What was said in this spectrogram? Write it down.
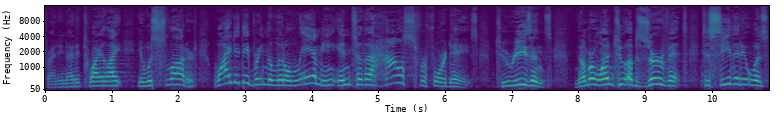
Friday night at twilight, it was slaughtered. Why did they bring the little lammy into the house for four days? Two reasons. Number one, to observe it, to see that it was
